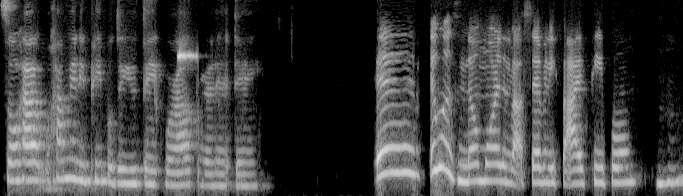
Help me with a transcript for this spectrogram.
So how how many people do you think were out there that day? It, it was no more than about 75 people. Mm-hmm.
